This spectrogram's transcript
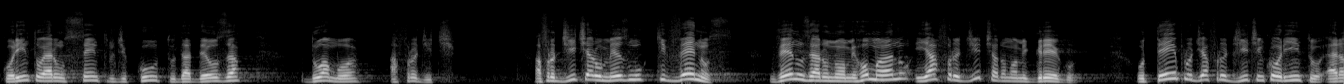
Corinto era um centro de culto da deusa do amor, Afrodite. Afrodite era o mesmo que Vênus. Vênus era o nome romano e Afrodite era o nome grego. O templo de Afrodite em Corinto era,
